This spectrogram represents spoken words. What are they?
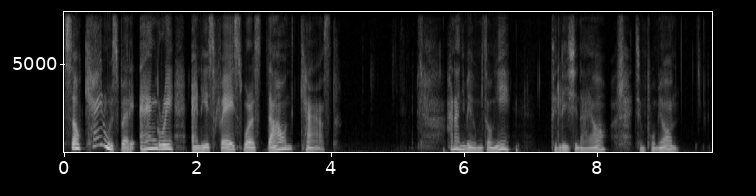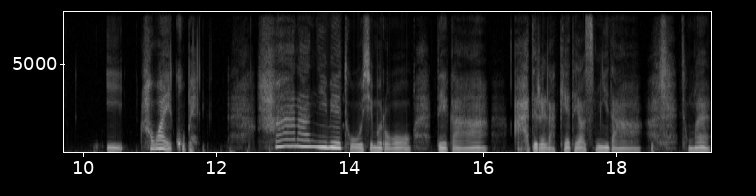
So Cain was very angry and his face was downcast. 하나님의 음성이 들리시나요? 지금 보면 이 하와의 고백. 하나님의 도우심으로 내가 아들을 낳게 되었습니다. 정말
